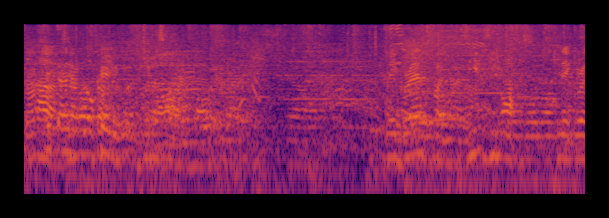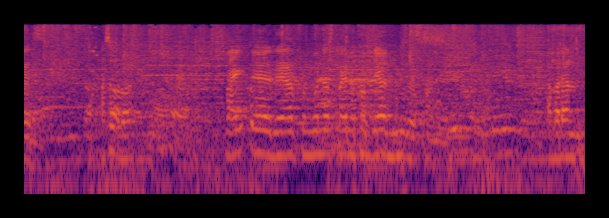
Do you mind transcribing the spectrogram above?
Da fliegt einer raus. Okay, das war. Nee, Grand Final. 7, 8. Nee, Grand. Achso, aber. Zwei, äh, der von Wonders Final kommt der Losers Final. Aber dann 7,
